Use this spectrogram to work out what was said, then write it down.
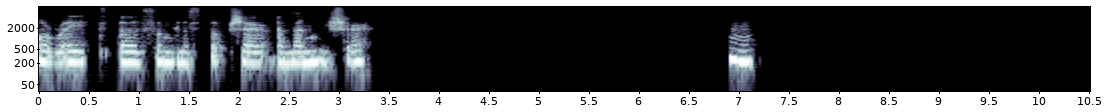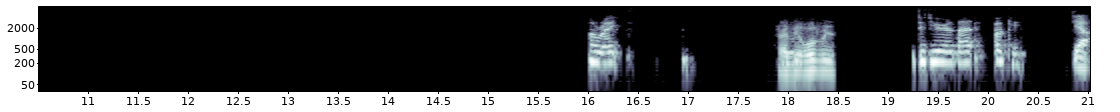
All right, uh, so I'm gonna stop share and then reshare. Hmm. All right, Have you already did you hear that? Okay. Yeah.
